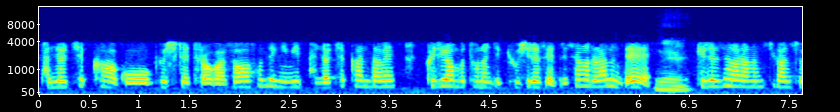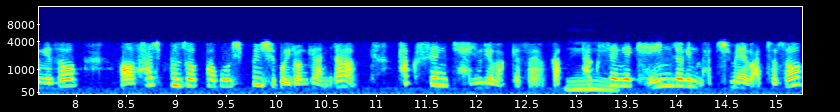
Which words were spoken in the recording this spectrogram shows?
발열 체크하고 교실에 들어가서 선생님이 발열 체크한 다음에 그 시간부터는 이제 교실에서 애들이 생활을 하는데 네. 기존 생활하는 시간 중에서 어 40분 수업하고 10분 쉬고 이런 게 아니라 학생 자율에 맡겨서요. 그러니까 음. 학생의 개인적인 맞춤에 맞춰서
